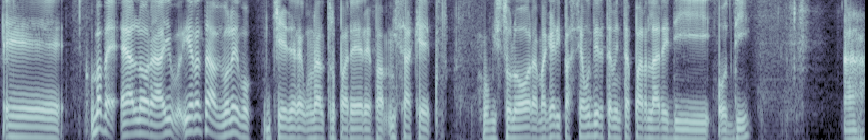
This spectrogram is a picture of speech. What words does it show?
E... Vabbè, e allora io in realtà volevo chiedere un altro parere, ma mi sa che ho visto l'ora, magari passiamo direttamente a parlare di OD, Eh.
